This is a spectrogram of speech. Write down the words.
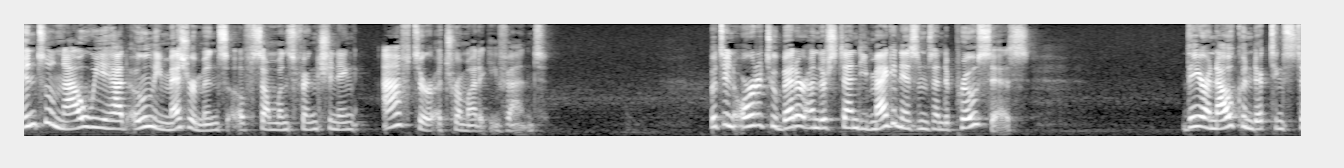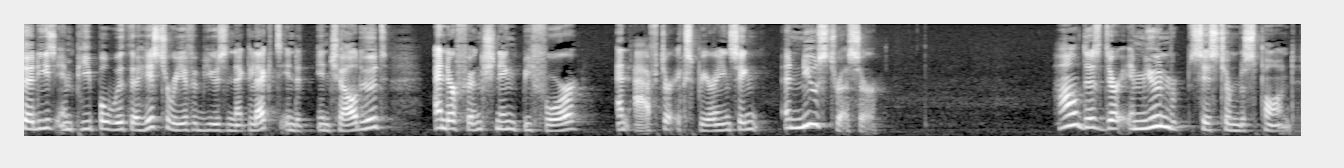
Until now, we had only measurements of someone's functioning after a traumatic event. But in order to better understand the mechanisms and the process, they are now conducting studies in people with a history of abuse and neglect in, the, in childhood and their functioning before and after experiencing a new stressor. How does their immune system respond?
